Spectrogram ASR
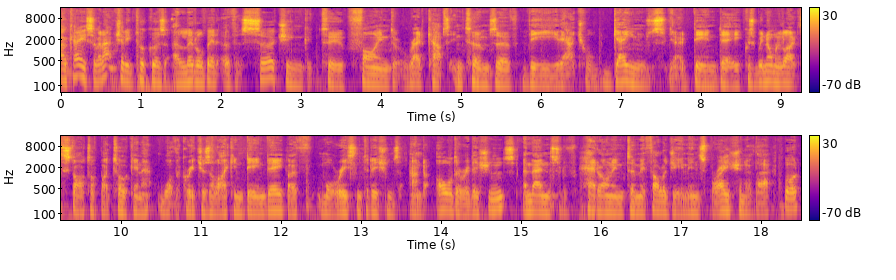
Okay, so it actually took us a little bit of searching to find red caps in terms of the, the actual games, you know, D and D, because we normally like to start off by talking what the creatures are like in D and D, both more recent editions and older editions, and then sort of head on into mythology and inspiration of that. But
